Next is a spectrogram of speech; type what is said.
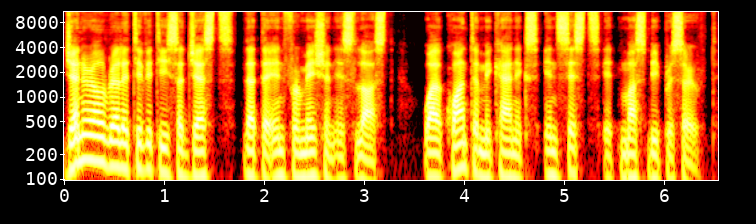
General relativity suggests that the information is lost, while quantum mechanics insists it must be preserved.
